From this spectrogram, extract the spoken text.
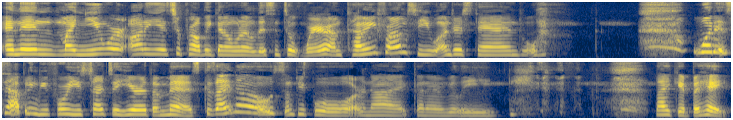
And then my newer audience, you're probably gonna want to listen to where I'm coming from so you understand what is happening before you start to hear the mess. Because I know some people are not gonna really like it, but hey,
